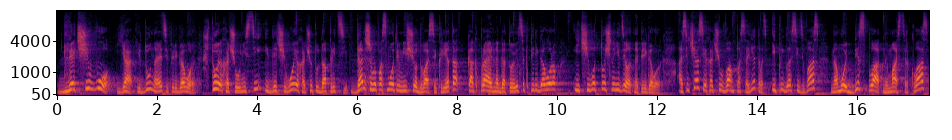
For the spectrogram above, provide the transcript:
для чего я иду на эти переговоры, что я хочу унести и для чего я хочу туда прийти. Дальше мы посмотрим еще два секрета, как правильно готовиться к переговорам и чего точно не делать на переговорах. А сейчас я хочу вам посоветовать и пригласить вас на мой бесплатный мастер-класс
